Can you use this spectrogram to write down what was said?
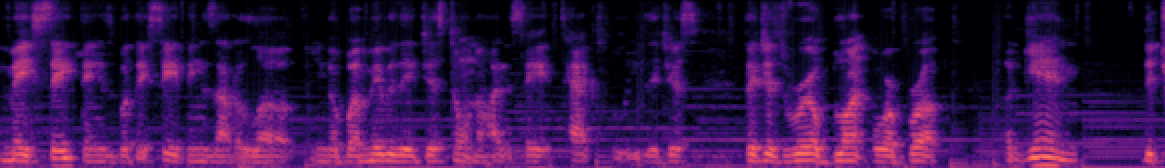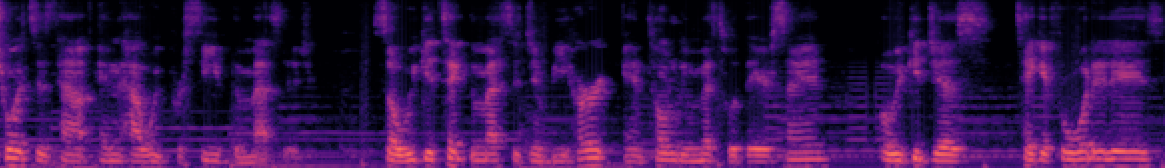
may say things but they say things out of love you know but maybe they just don't know how to say it tactfully. They just they're just real blunt or abrupt. Again the choice is how and how we perceive the message. So we could take the message and be hurt and totally miss what they're saying or we could just take it for what it is,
